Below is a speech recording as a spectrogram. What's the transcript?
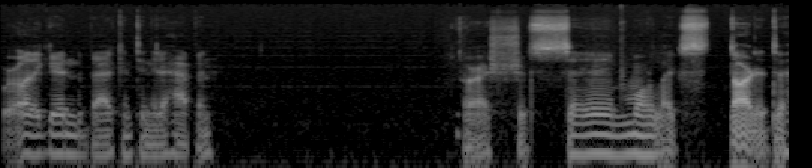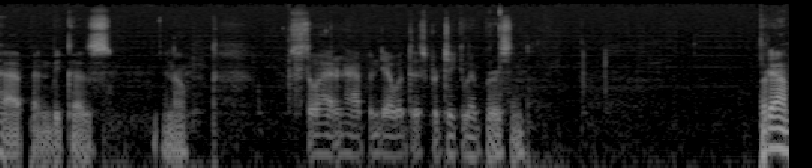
where all the good and the bad continue to happen or I should say more like started to happen because you know still hadn't happened yet with this particular person. But yeah,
